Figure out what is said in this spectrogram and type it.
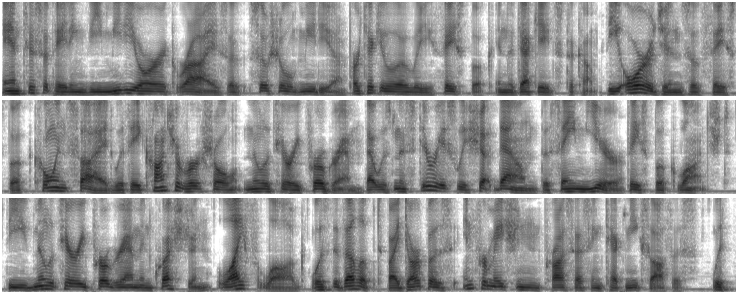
anticipating the meteoric rise of social media, particularly Facebook, in the decades to come. The origin origins of Facebook coincide with a controversial military program that was mysteriously shut down the same year Facebook launched. The military program in question, LifeLog, was developed by DARPA's Information Processing Techniques Office with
